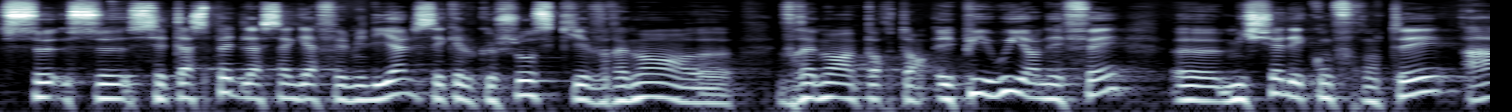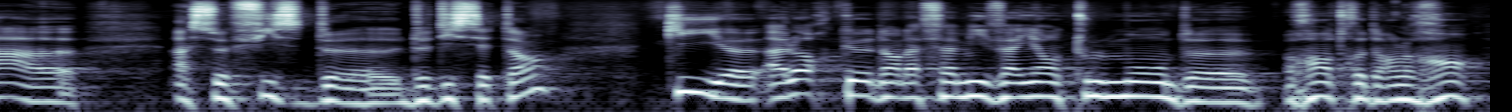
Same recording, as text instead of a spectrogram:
cet aspect de la saga familiale, c'est quelque chose qui est vraiment, vraiment important. Et puis oui, en effet, Michel est confronté à, à ce fils de, de 17 ans qui, alors que dans la famille Vaillant, tout le monde rentre dans le rang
